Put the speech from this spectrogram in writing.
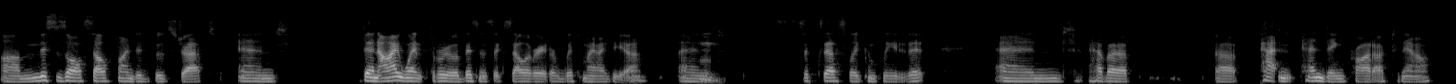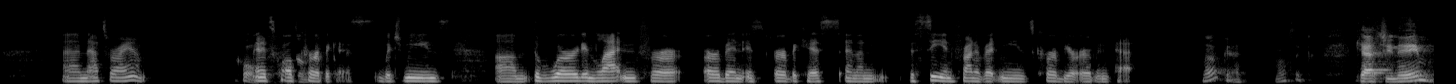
Um, this is all self funded, bootstrapped. And then I went through a business accelerator with my idea and Mm. successfully completed it and have a, a patent pending product now. And that's where I am. Cool. And it's called So- Curbicus, which means um, the word in Latin for urban is urbicus, and the C in front of it means curb your urban pet. Okay, that's a catchy name.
